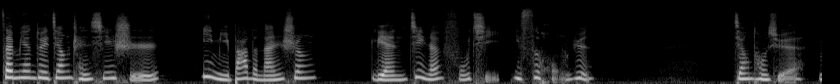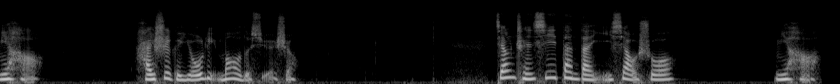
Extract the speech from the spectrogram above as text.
在面对江晨曦时，一米八的男生脸竟然浮起一丝红晕。江同学你好，还是个有礼貌的学生。江晨曦淡淡一笑说。你好。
